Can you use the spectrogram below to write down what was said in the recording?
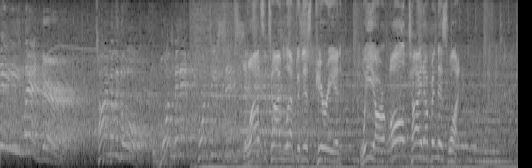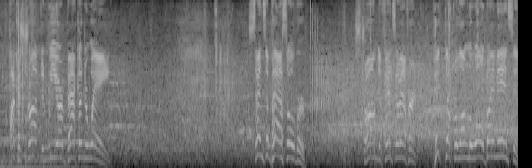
Nylander. Time of the goal, 1 minute 26 seconds. Lots of time left in this period. We are all tied up in this one. Puck is dropped and we are back underway. Sends a pass over. Strong defensive effort. Picked up along the wall by Manson.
